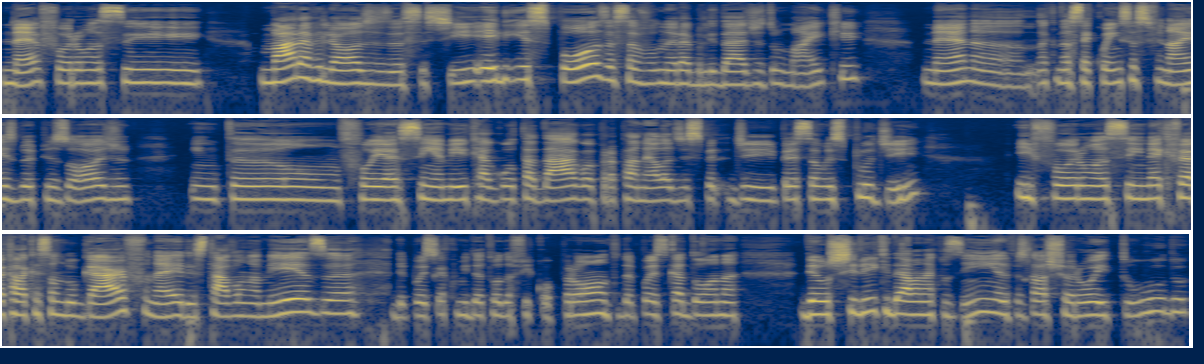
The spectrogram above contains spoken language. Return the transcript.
né, foram, assim, maravilhosas de assistir. Ele expôs essa vulnerabilidade do Mike, né, na, na, nas sequências finais do episódio. Então, foi assim, é meio que a gota d'água para a panela de, de, pressão explodir. E foram assim, né, que foi aquela questão do garfo, né, eles estavam na mesa, depois que a comida toda ficou pronta, depois que a dona deu o chilique dela na cozinha, depois que ela chorou e tudo,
